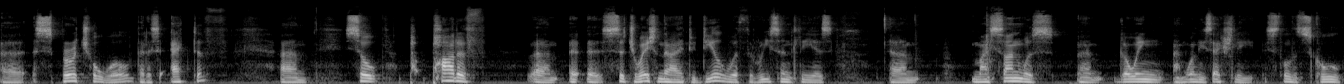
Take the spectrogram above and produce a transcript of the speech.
a spiritual world that is active. Um, so p- part of um, a, a situation that I had to deal with recently is um, my son was um, going, um, well, he's actually still in school,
